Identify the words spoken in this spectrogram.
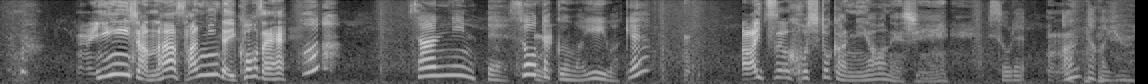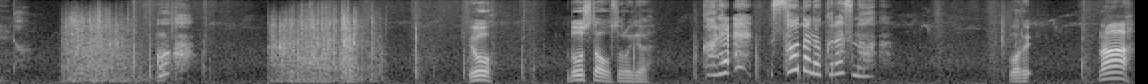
いいじゃんな。3人で行こうぜ。3人ってそうたくんはいいわけ？あいつ星とか似合わねえし。それあんたが言うんだようどうしたお揃いで？これそうたのクラスの。悪い。なあ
